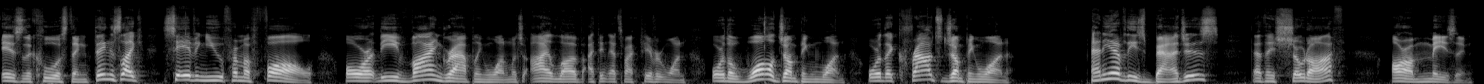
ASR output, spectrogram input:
is the coolest thing. Things like saving you from a fall, or the vine grappling one, which I love. I think that's my favorite one, or the wall jumping one, or the crouch jumping one. Any of these badges that they showed off are amazing.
